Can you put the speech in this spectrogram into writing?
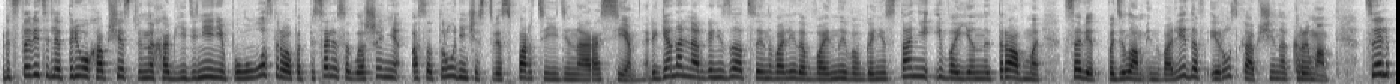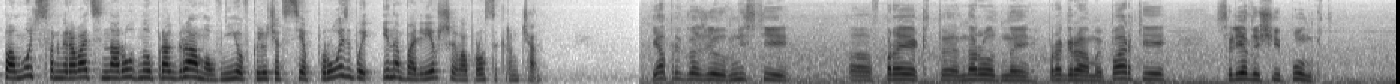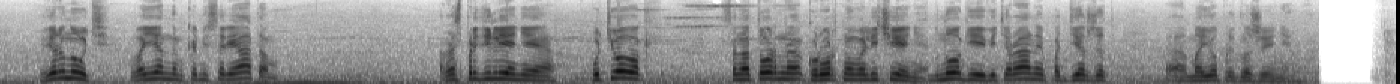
Представители трех общественных объединений полуострова подписали соглашение о сотрудничестве с партией «Единая Россия». Региональная организация инвалидов войны в Афганистане и военной травмы, Совет по делам инвалидов и русская община Крыма. Цель – помочь сформировать народную программу. В нее включат все просьбы и наболевшие вопросы крымчан. Я предложил внести э, в проект народной программы партии следующий пункт. Вернуть военным комиссариатам распределение путевок санаторно-курортного лечения. Многие ветераны поддержат э, мое предложение.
